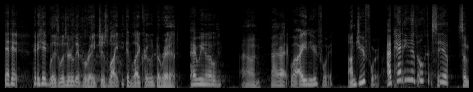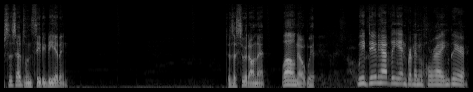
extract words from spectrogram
Did it? It Was was early break, just like you could like ruin the red. I mean, oh, um, all right. Well, are you here for it? I'm here for it. I'm heading to the see. some Sutherland CBD hitting. Does it sit on that? Well, No, with We do have the information right here.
